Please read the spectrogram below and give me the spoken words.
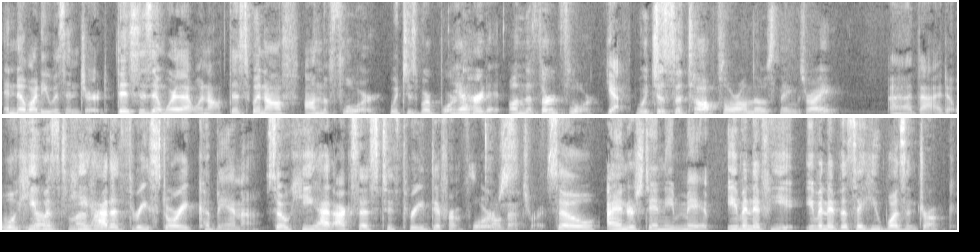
and nobody was injured. This isn't where that went off. This went off on the floor, which is where Bork yeah, heard it. on the third floor. Yeah. which is the top floor on those things, right? Uh, that I don't. Well, he Yeah, was he had a three story cabana, so he had access to three different floors. Oh, that's right. So I understand he may even if he even if let's say he wasn't drunk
